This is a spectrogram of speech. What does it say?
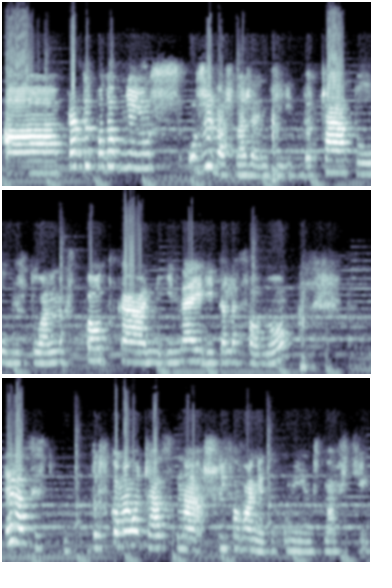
A prawdopodobnie już używasz narzędzi do czatu, wirtualnych spotkań, e-maili, telefonu. Teraz jest doskonały czas na szlifowanie tych umiejętności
